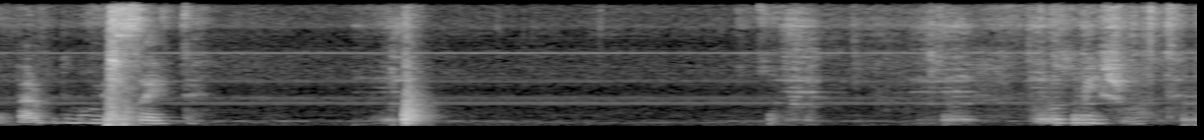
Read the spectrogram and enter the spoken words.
Тепер будемо місити. Розмішувати.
